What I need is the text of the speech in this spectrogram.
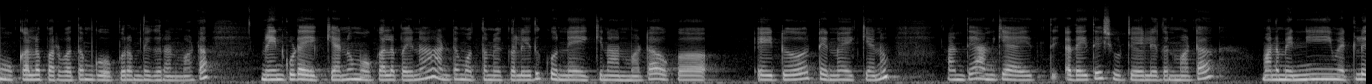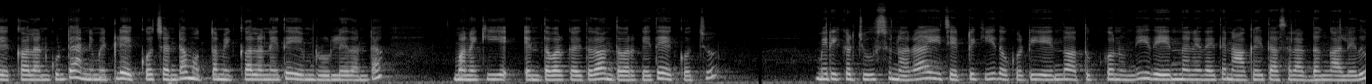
మోకాళ్ళ పర్వతం గోపురం దగ్గర అనమాట నేను కూడా ఎక్కాను మోకాళ్ళ పైన. అంటే మొత్తం ఎక్కలేదు కొన్ని ఎక్కిన అనమాట ఒక ఎయిట్ టెన్ ఎక్కాను. అంతే అందుకే అయితే అదైతే షూట్ చేయలేదన్నమాట. మనం ఎన్ని మెట్లు ఎక్కాలనుకుంటే అన్ని మెట్లు ఎక్కొచ్చంట. మొత్తం ఎక్కాలని అయితే ఏం రూల్ లేదంట. మనకి ఎంతవరకు అవుతుందో అంతవరకు అయితే ఎక్కొచ్చు. మీరు ఇక్కడ చూస్తున్నారా? ఈ చెట్టుకి ఇది ఒకటి ఏందో అతుక్కొని ఉంది ఇది ఏందనేది అయితే నాకైతే అసలు అర్థం కాలేదు.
